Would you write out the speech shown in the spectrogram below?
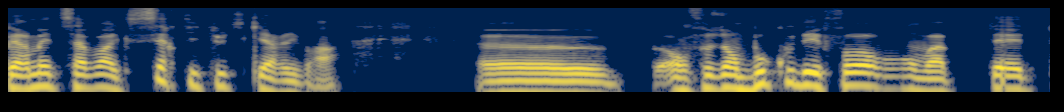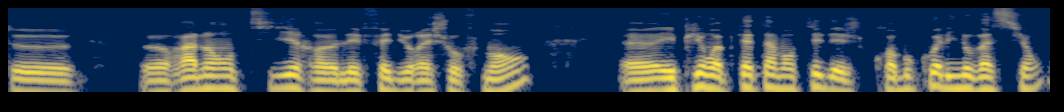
permet de savoir avec certitude ce qui arrivera. en faisant beaucoup d'efforts, on va peut-être ralentir l'effet du réchauffement. et puis, on va peut-être inventer des. Je crois beaucoup à l'innovation.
